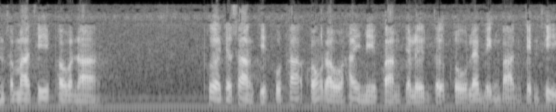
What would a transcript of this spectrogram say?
ำสมาธิภาวนา เพื่อจะสร้างจิตพุทธะของเราให้มีความเจริญเติบโตและเบ่งบานเต็มที่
